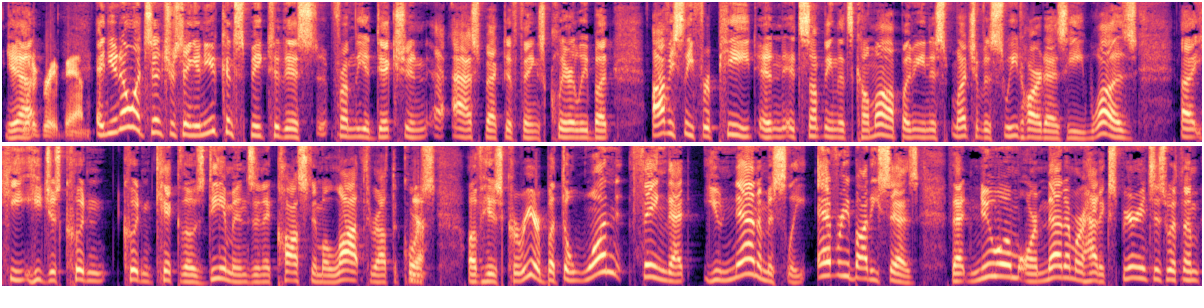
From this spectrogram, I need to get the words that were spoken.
Yeah. What a great band. And you know what's interesting, and you can speak to this from the addiction aspect of things clearly, but obviously for Pete, and it's something that's come up, I mean, as much of a sweetheart as he was, uh, he he just couldn't couldn't kick those demons, and it cost him a lot throughout the course yeah. of his career. But the one thing that unanimously everybody says that knew him or met him or had experiences with him,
